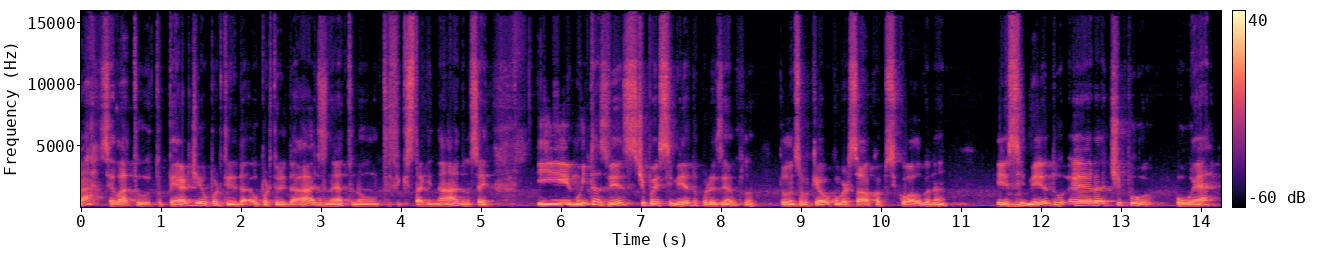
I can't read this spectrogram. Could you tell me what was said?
ah, sei lá, tu, tu perde oportunidade, oportunidades, né? Tu não tu fica estagnado, não sei. E muitas vezes, tipo, esse medo, por exemplo, pelo menos porque eu conversava com a psicóloga, né? Esse uhum. medo era tipo, ou é,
